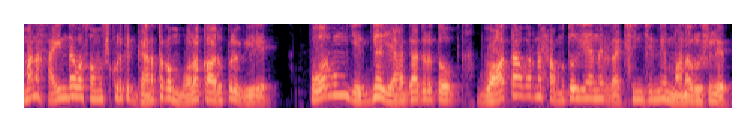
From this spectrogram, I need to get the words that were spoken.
మన హైందవ సంస్కృతి ఘనతకు మూలకారుకులు వీరే. పూర్వం యజ్ఞ యాగాదులతో వాతావరణ సమతుల్యాన్ని రక్షించింది మన ఋషులే.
